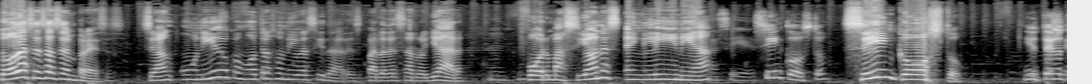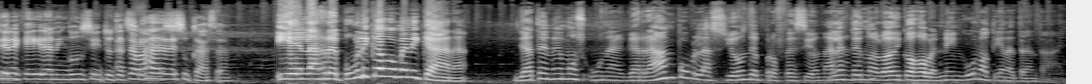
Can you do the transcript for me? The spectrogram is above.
Todas esas empresas se han unido con otras universidades para desarrollar formaciones en línea Así es. Sin costo. sin costo. Y usted no Sí. tiene que ir a ningún sitio. Usted Así trabaja es. desde su casa. Y en la República Dominicana ya tenemos una gran población de profesionales tecnológicos jóvenes. Ninguno tiene 30 años.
